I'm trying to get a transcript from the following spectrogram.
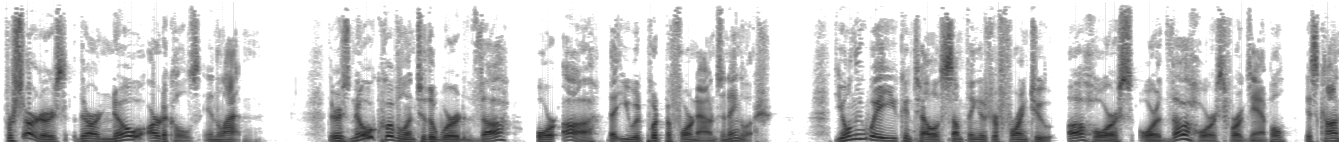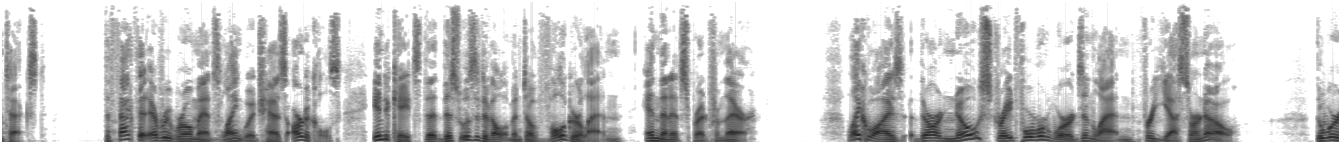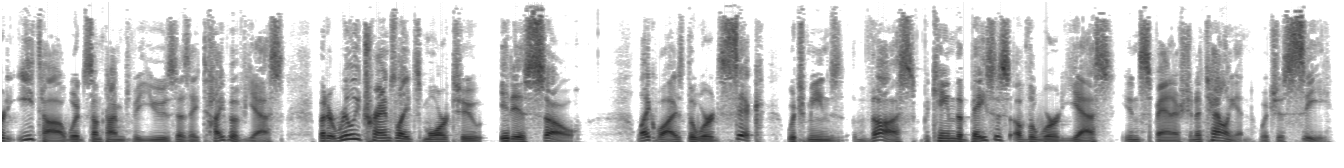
For starters, there are no articles in Latin. There is no equivalent to the word the or a that you would put before nouns in English. The only way you can tell if something is referring to a horse or the horse, for example, is context. The fact that every Romance language has articles indicates that this was a development of Vulgar Latin and then it spread from there. Likewise, there are no straightforward words in Latin for yes or no. The word ita would sometimes be used as a type of yes, but it really translates more to it is so. Likewise, the word sic, which means thus, became the basis of the word yes in Spanish and Italian, which is si.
